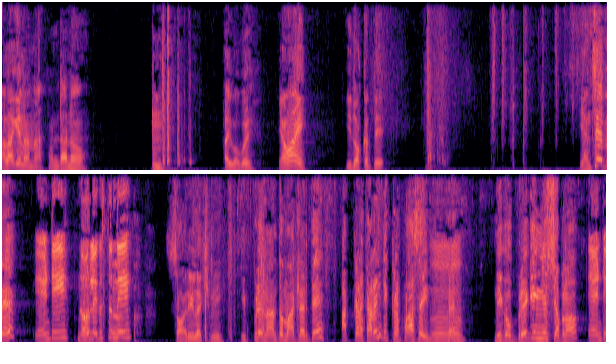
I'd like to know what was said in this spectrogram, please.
అలాగే నాన్న. ఉంటాను. అయ్యి బాబోయ్. ఏమాయ్. ఇదొక్కతే. ఎంతసేపే? ఏంటి? నోరు లెగుస్తుంది? సారీ లక్ష్మి. ఇప్పుడే నాతో మాట్లాడితే అక్కడ కరెంట్ ఇక్కడ పాస్ అయింది. నీకు బ్రేకింగ్ న్యూస్ చెప్పనా? ఏంటి?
